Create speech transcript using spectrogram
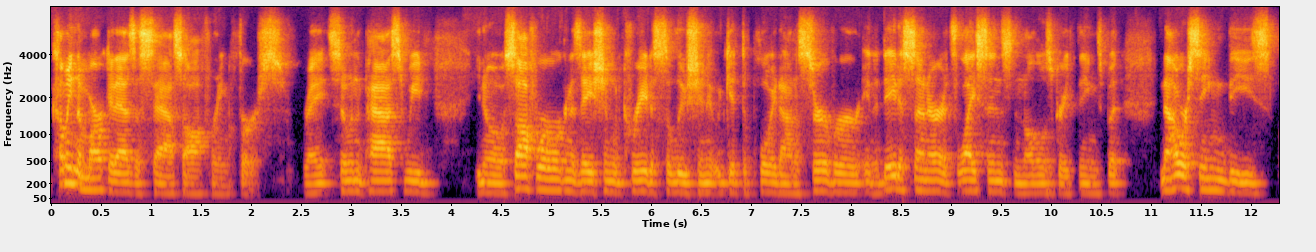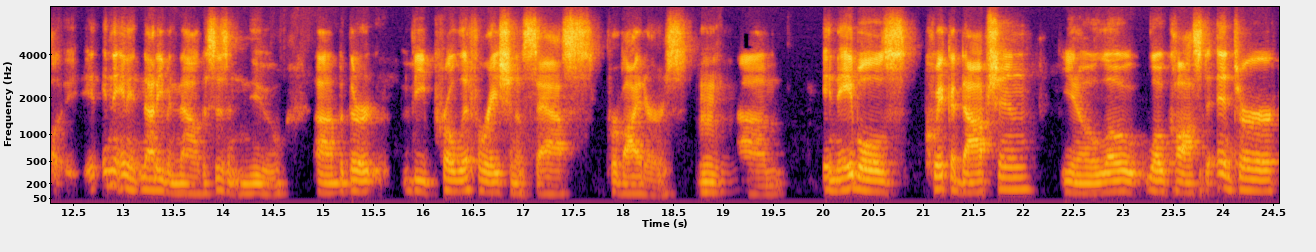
coming to market as a SaaS offering first, right? So in the past, we'd, you know, a software organization would create a solution, it would get deployed on a server in a data center, it's licensed and all those great things. But now we're seeing these, and, and not even now, this isn't new, uh, but they're the proliferation of SaaS providers. Mm-hmm. Um, enables quick adoption, you know, low low cost to enter.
